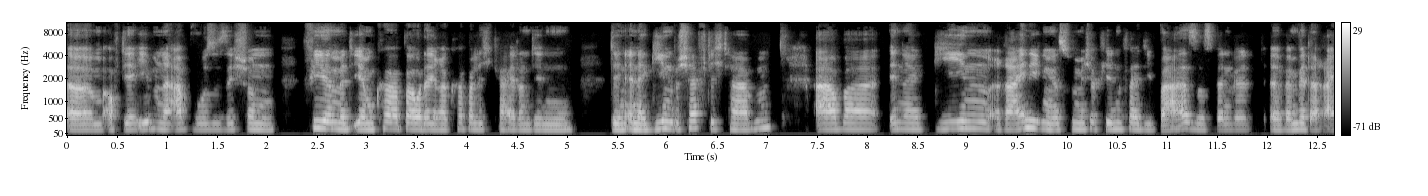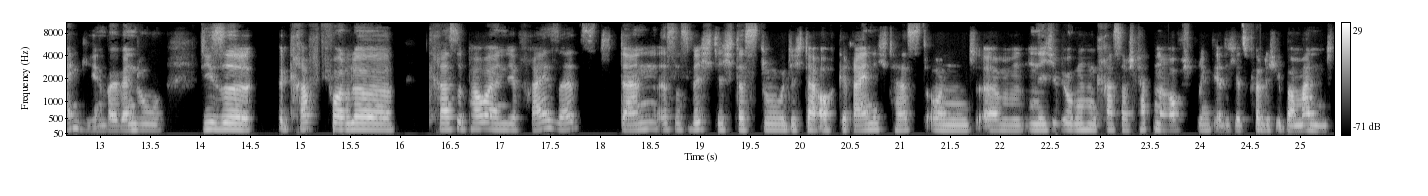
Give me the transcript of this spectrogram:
ähm, auf der Ebene ab, wo sie sich schon viel mit ihrem Körper oder ihrer Körperlichkeit und den, den Energien beschäftigt haben. Aber Energien reinigen ist für mich auf jeden Fall die Basis, wenn wir, äh, wenn wir da reingehen. Weil wenn du diese kraftvolle krasse Power in dir freisetzt, dann ist es wichtig, dass du dich da auch gereinigt hast und ähm, nicht irgendein krasser Schatten aufspringt, der dich jetzt völlig übermannt.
